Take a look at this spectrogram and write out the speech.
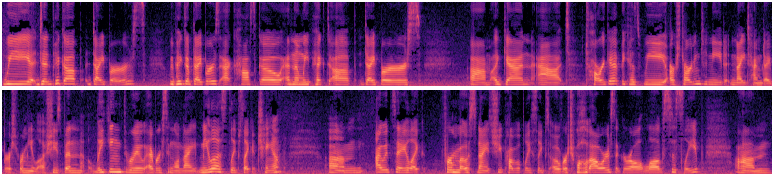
we did pick up diapers. We picked up diapers at Costco and then we picked up diapers um, again at Target because we are starting to need nighttime diapers for Mila. She's been leaking through every single night. Mila sleeps like a champ. Um, I would say like for most nights she probably sleeps over 12 hours. The girl loves to sleep. Um,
